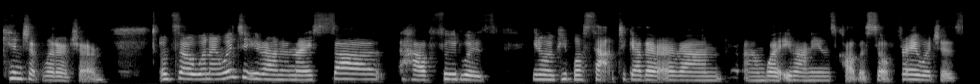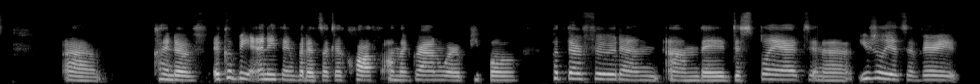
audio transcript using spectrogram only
kinship literature. And so when I went to Iran and I saw how food was, you know, when people sat together around um, what Iranians call the sofre, which is uh, kind of it could be anything but it's like a cloth on the ground where people put their food and um, they display it in a usually it's a very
